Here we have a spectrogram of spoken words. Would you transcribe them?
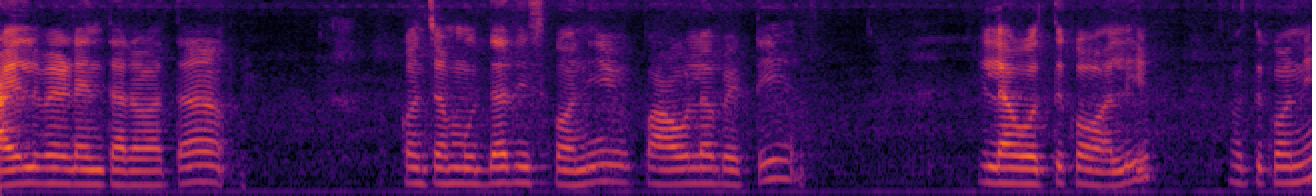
ఆయిల్ వేడైన తర్వాత కొంచెం ముద్ద తీసుకొని పావులో పెట్టి ఇలా ఒత్తుకోవాలి. ఒత్తుకొని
